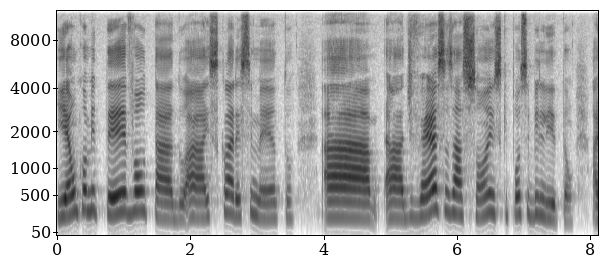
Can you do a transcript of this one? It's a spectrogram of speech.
e é um comitê voltado a esclarecimento, a, a diversas ações que possibilitam a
